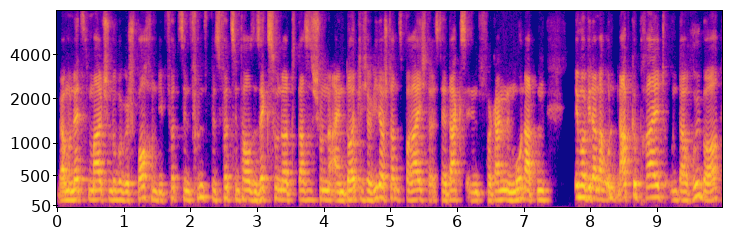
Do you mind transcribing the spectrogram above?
Wir haben im letzten Mal schon darüber gesprochen, die 14.500 bis 14.600, das ist schon ein deutlicher Widerstandsbereich. Da ist der DAX in den vergangenen Monaten immer wieder nach unten abgeprallt und darüber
